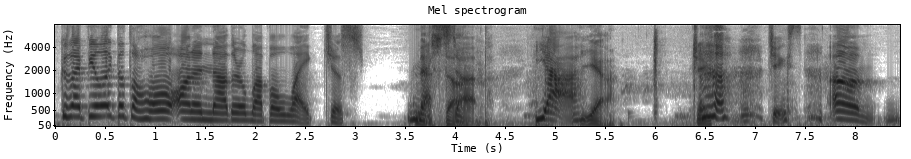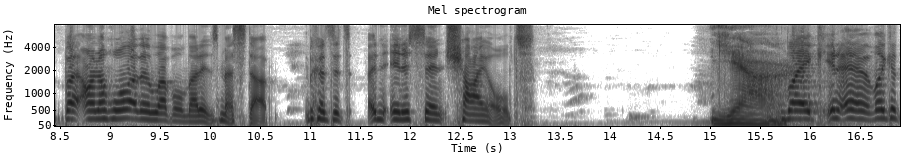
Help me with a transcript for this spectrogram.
because I feel like that's a whole on another level like just messed, Messed up. up. Yeah, yeah. Jinx. jinx. Um, but on a whole other level that is messed up because it's an innocent child. yeah. like in a, like a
